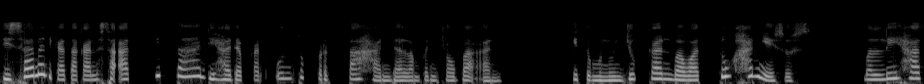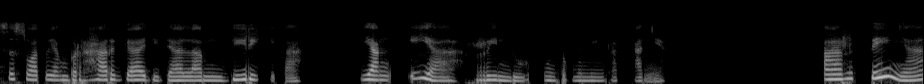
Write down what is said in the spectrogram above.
Di sana dikatakan saat kita dihadapkan untuk bertahan dalam pencobaan, itu menunjukkan bahwa Tuhan Yesus melihat sesuatu yang berharga di dalam diri kita yang ia rindu untuk meningkatkannya. Artinya,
